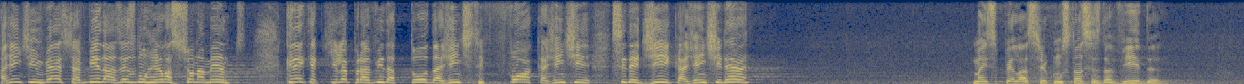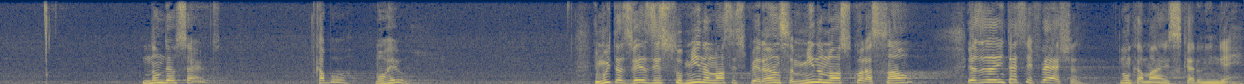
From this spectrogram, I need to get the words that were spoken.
A gente investe a vida, às vezes, num relacionamento, crê que aquilo é para a vida toda, a gente se foca, a gente se dedica, a gente, né? Mas pelas circunstâncias da vida, não deu certo, acabou, morreu. E muitas vezes isso mina a nossa esperança, mina o nosso coração. E às vezes a gente até se fecha. Nunca mais quero ninguém.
